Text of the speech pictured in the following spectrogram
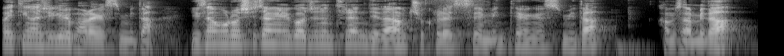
파이팅 하시길 바라겠습니다. 이상으로 시장 읽어주는 트렌디남 주클래스 민태형이었습니다. 감사합니다.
